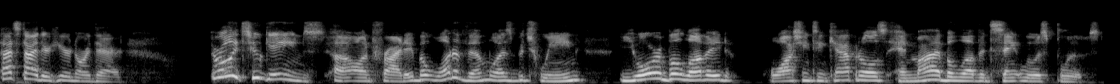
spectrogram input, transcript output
that's neither here nor there. There were only two games uh, on Friday, but one of them was between your beloved Washington Capitals and my beloved St. Louis Blues.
